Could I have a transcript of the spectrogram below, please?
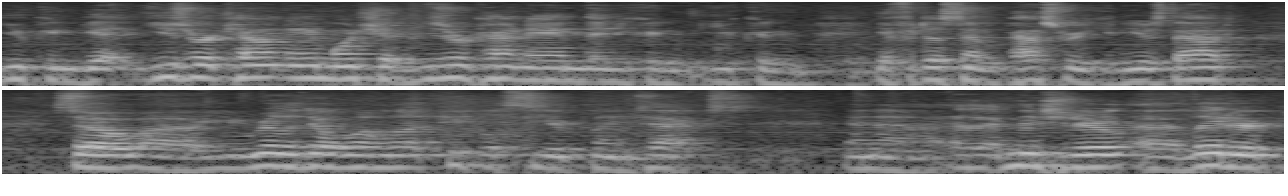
you can get user account name. Once you have user account name, then you can you can if it doesn't have a password, you can use that. So uh, you really don't want to let people see your plain text. And uh, as I mentioned earl- uh, later,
